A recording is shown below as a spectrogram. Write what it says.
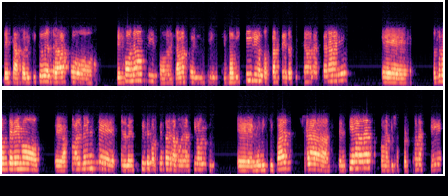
de esta solicitud de trabajo de home office o del trabajo en, domicilio por parte de los estados nacionales. nosotros tenemos actualmente el 27% de la población municipal ya licenciadas, con aquellas personas que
